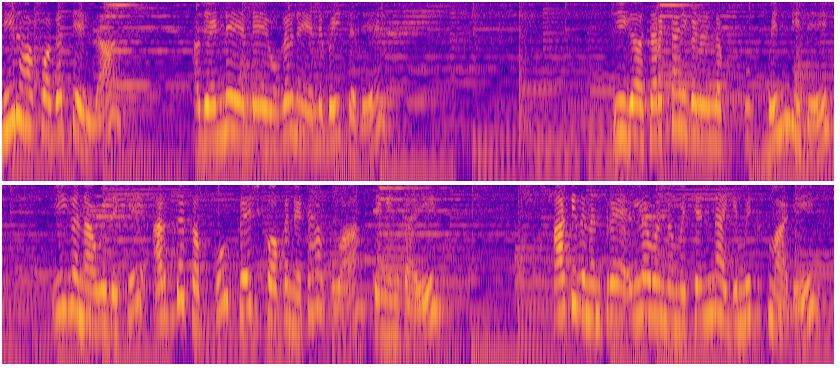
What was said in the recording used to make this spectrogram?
ನೀರು ಹಾಕುವ ಅಗತ್ಯ ಇಲ್ಲ. ಅದು ಎಣ್ಣೆಯಲ್ಲೇ, ಒಗ್ಗರಣೆಯಲ್ಲೇ ಬೇಯ್ತದೆ. ಈಗ ತರಕಾರಿಗಳೆಲ್ಲ ಬೆಂದಿದೆ. ಈಗ ನಾವು ಇದಕ್ಕೆ ಅರ್ಧ ಕಪ್ಪು ಫ್ರೆಶ್ ಕಾಕೋನೆಟ್ ಹಾಕುವ ತೆಂಗಿನಕಾಯಿ. ಹಾಕಿದ ನಂತರ ಎಲ್ಲವನ್ನೊಮ್ಮೆ ಚೆನ್ನಾಗಿ ಮಿಕ್ಸ್ ಮಾಡಿ.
